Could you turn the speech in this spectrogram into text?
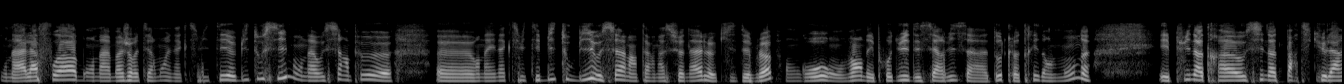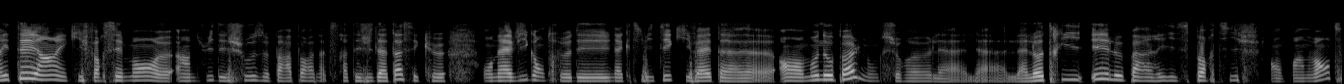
On a à la fois, bon, on a majoritairement une activité B2C, mais on a aussi un peu, on a une activité B2B aussi à l'international qui se développe. En gros, on vend des produits et des services à d'autres loteries dans le monde. Et puis notre, aussi notre particularité, hein, et qui forcément induit des choses par rapport à notre stratégie data, c'est que on navigue entre des, une activité qui va être en monopole, donc sur la, la, loterie et le pari sportif en point de vente,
